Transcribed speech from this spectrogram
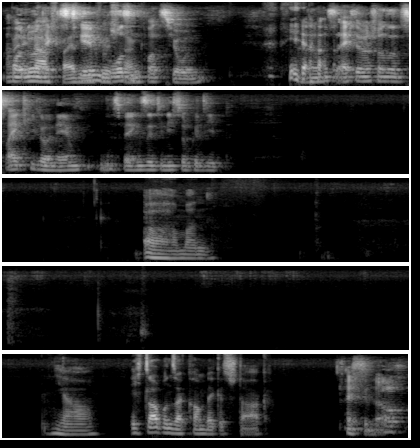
Bei Aber nur in extrem großen. Portionen. Ja. Man Ja. muss echt immer schon so 2 Kilo nehmen. Deswegen sind die nicht so beliebt. Oh Mann. Ja, ich glaube, unser Comeback ist stark. Ich finde auch.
